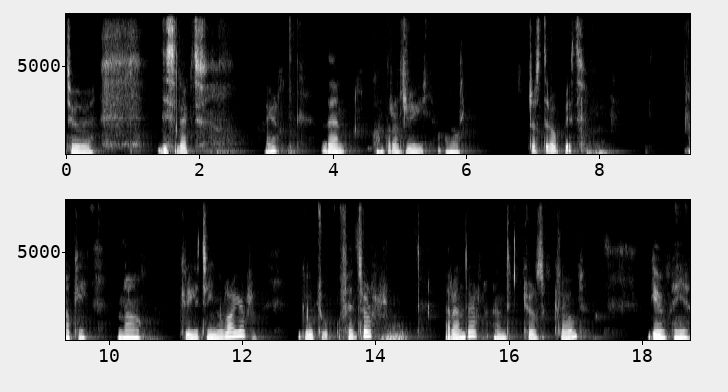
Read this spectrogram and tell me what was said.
to deselect here ¿eh? then Control G or just drop it. Okay now create a new layer go to filter render and choose cloud. Give me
